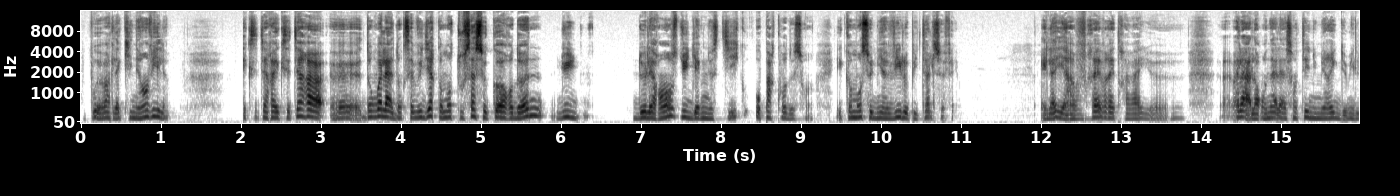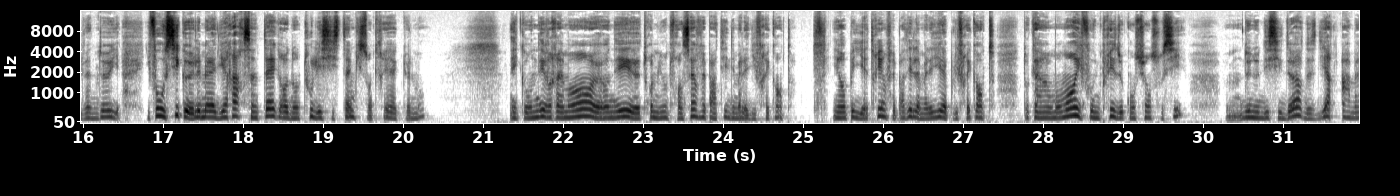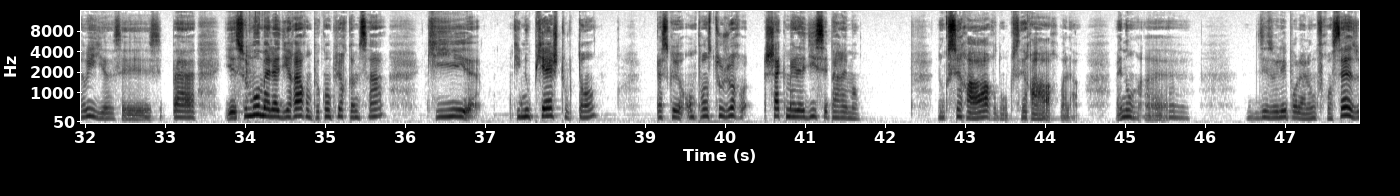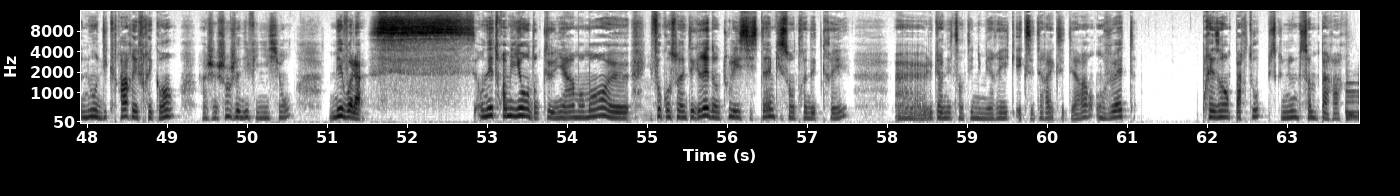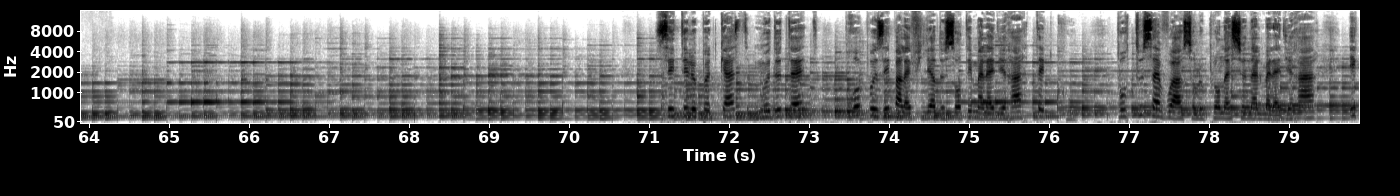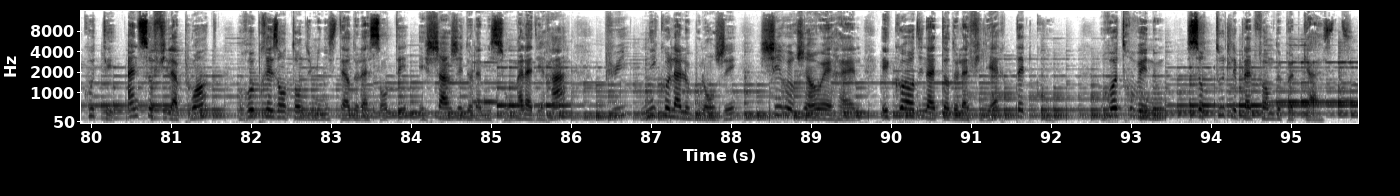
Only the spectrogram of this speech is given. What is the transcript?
Vous pouvez avoir de la kiné en ville, etc., etc. Euh, donc voilà, donc ça veut dire comment tout ça se coordonne du, de l'errance, du diagnostic au parcours de soins et comment ce lien ville-hôpital se fait. Et là, il y a un vrai, vrai travail. Euh, voilà, alors on a la santé numérique 2022. Il faut aussi que les maladies rares s'intègrent dans tous les systèmes qui sont créés actuellement. Et qu'on est vraiment, euh, on est 3 euh, millions de Français, on fait partie des maladies fréquentes. Et en pédiatrie, on fait partie de la maladie la plus fréquente. Donc à un moment, il faut une prise de conscience aussi de nos décideurs, de se dire ah bah oui, c'est pas. Il y a ce mot maladie rare, on peut conclure comme ça, qui qui nous piège tout le temps, parce qu'on pense toujours chaque maladie séparément. Donc c'est rare, donc c'est rare, voilà. Mais non, euh, désolé pour la langue française, nous on dit que rare et fréquent, je change de définition. Mais voilà, on est 3 millions, donc euh, il y a un moment, euh, il faut qu'on soit intégré dans tous les systèmes qui sont en train d'être créés, le carnet de santé numérique, etc., etc. On veut être présent partout, puisque nous ne sommes pas rares. C'était le podcast Mots de tête proposé par la filière de santé maladie rare TEDCO. Pour tout savoir sur le plan national maladie rare, écoutez Anne-Sophie Lapointe, représentante du ministère de la Santé et chargée de la mission maladie rare, puis Nicolas Le Boulanger, chirurgien ORL et coordinateur de la filière TEDCO. Retrouvez-nous sur toutes les plateformes de podcast.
